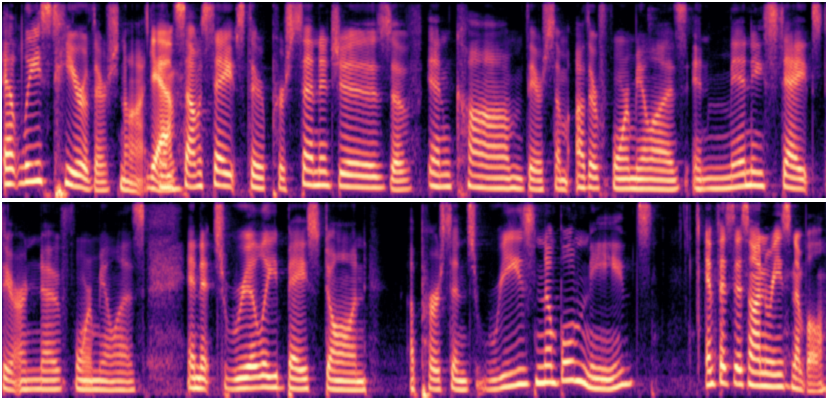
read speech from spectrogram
At least here, there's not. Yeah. In some states, there are percentages of income. There's some other formulas. In many states, there are no formulas. And it's really based on a person's reasonable needs. Emphasis on reasonable.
